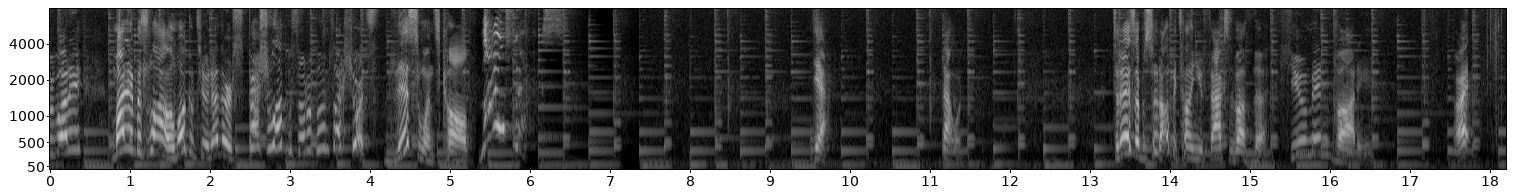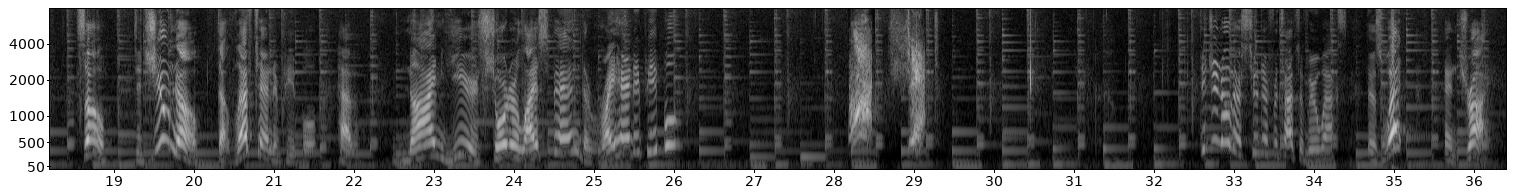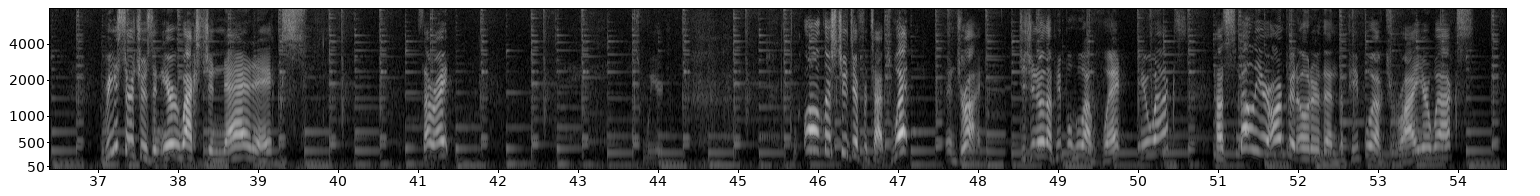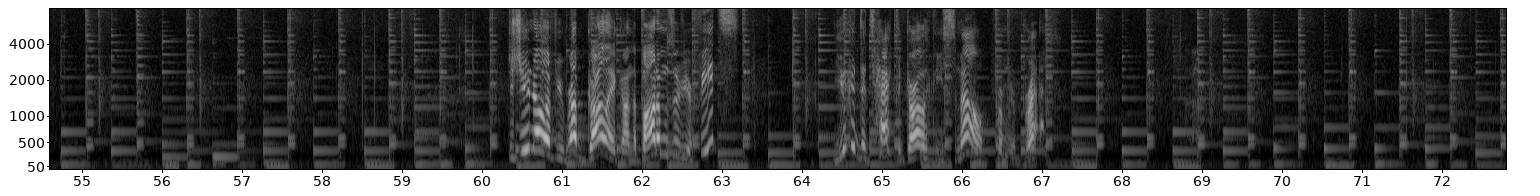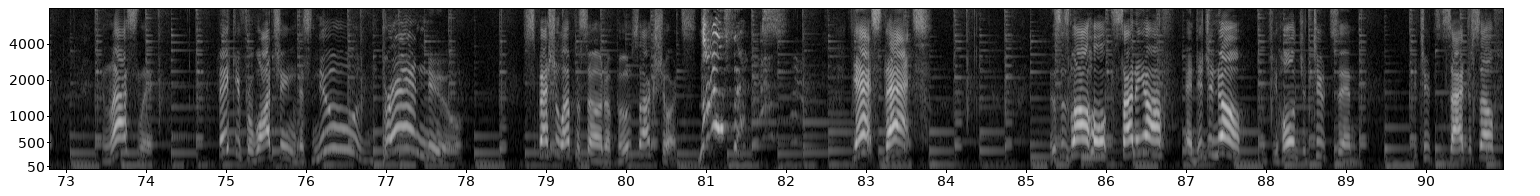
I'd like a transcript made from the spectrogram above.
everybody. My name is Lyle, and welcome to another special episode of Boomsock Shorts. This one's called Lyle Facts. Yeah, that one. Today's episode, I'll be telling you facts about the human body. All right. So, did you know that left-handed people have nine years shorter lifespan than right-handed people? Ah, Did you know there's two different types of earwax? There's wet and dry. Researchers in earwax genetics, is that right? It's weird. Oh, there's two different types, wet and dry. Did you know that people who have wet earwax have smellier armpit odor than the people who have dry earwax? Did you know if you rub garlic on the bottoms of your feet, you can detect a garlicky smell from your breath? And lastly, thank you for watching this new, brand new special episode of Boomsock Shorts. Lyle Yes, that. This is Law Holt signing off. And did you know if you hold your toots in, toots inside yourself,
